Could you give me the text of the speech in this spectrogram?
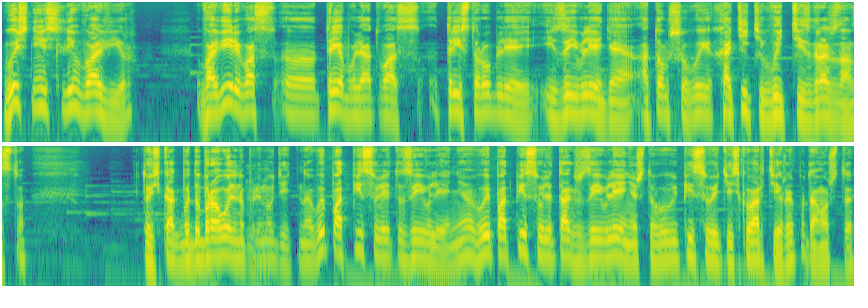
Вы снесли в АВИР. В АВИРе вас э, требовали от вас 300 рублей и заявление о том, что вы хотите выйти из гражданства. То есть как бы добровольно-принудительно. Вы подписывали это заявление. Вы подписывали также заявление, что вы выписываете из квартиры, потому что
